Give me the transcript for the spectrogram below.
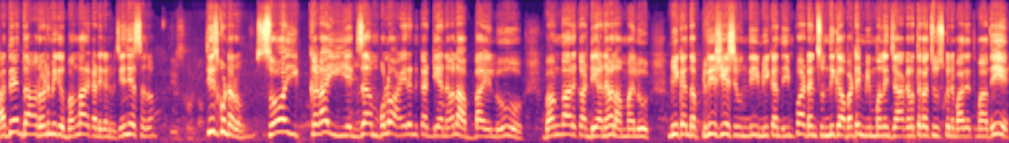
అదే దారిలో మీకు బంగారు కడ్డీ కనిపించింది. ఏం చేస్తారు తీసుకుంటారు. సో ఇక్కడ ఈ ఎగ్జాంపుల్ ఐరన్ కడ్డీ అనే వాళ్ళు అబ్బాయిలు బంగారు కడ్డీ అనే వాళ్ళు అమ్మాయిలు మీకు అంత ప్రీషియస్ ఉంది మీకు అంత ఇంపార్టెన్స్ ఉంది కాబట్టి మిమ్మల్ని జాగ్రత్తగా చూసుకునే బాధ్యత మాది.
